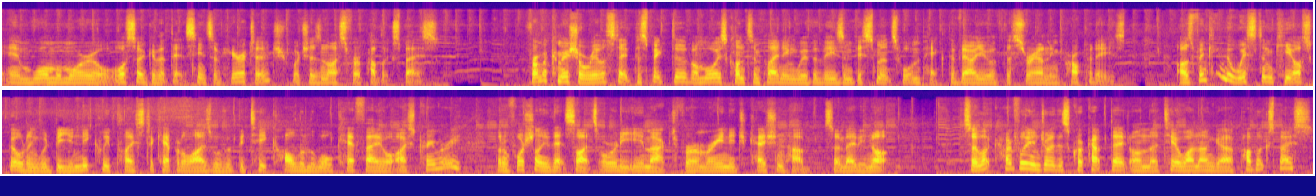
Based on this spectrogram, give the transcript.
and war memorial also give it that sense of heritage, which is nice for a public space. From a commercial real estate perspective, I'm always contemplating whether these investments will impact the value of the surrounding properties. I was thinking the Western Kiosk building would be uniquely placed to capitalise with a boutique hole in the wall cafe or ice creamery, but unfortunately that site's already earmarked for a marine education hub, so maybe not. So look, hopefully you enjoyed this quick update on the Te Wānanga public space.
